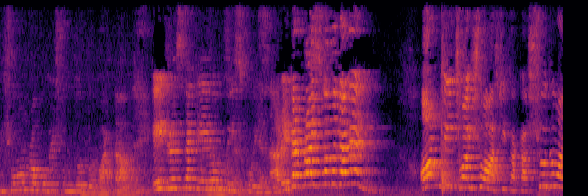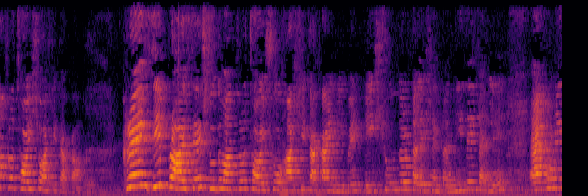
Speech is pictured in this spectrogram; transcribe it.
ভীষণ রকমের সুন্দর দোপাট্টা। এই ড্রেসটা কেউ মিস করেন না। আর এটার প্রাইস কত ছয়শো আশি টাকা, শুধুমাত্র ছয়শো আশি টাকা। ক্রেজি প্রাইসে শুধুমাত্র ছয়শো আশি টাকায় নেবেন। এই সুন্দর কালেকশনটা নিতে চাইলে এখনই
